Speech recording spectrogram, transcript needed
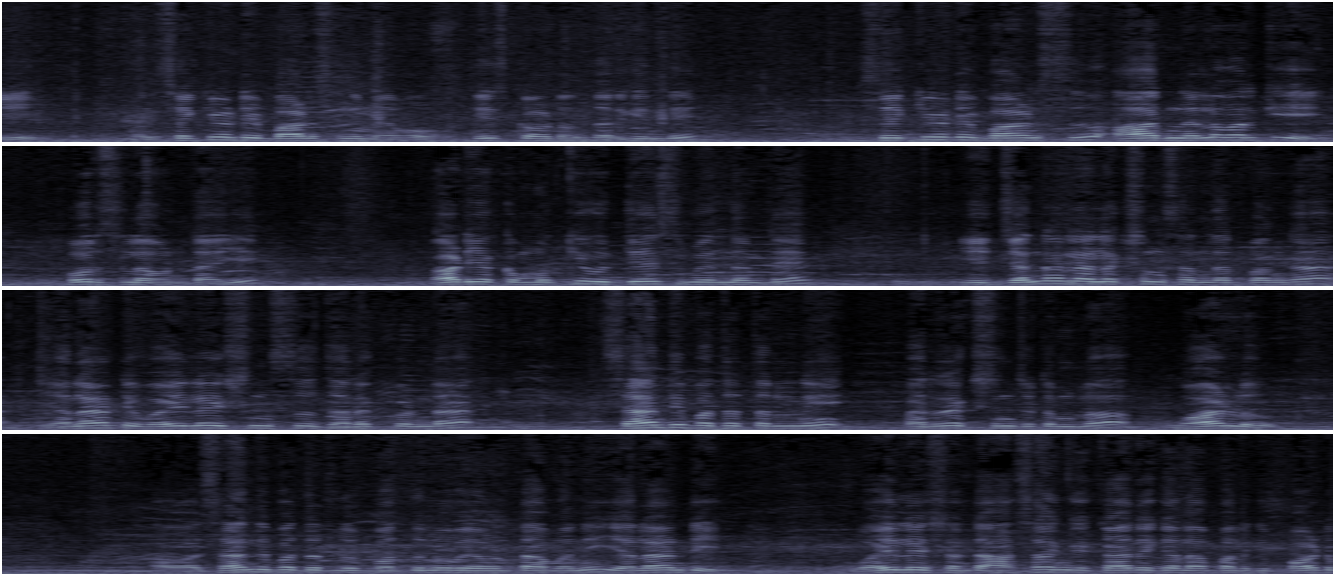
ఈ సెక్యూరిటీ బాండ్స్ని మేము తీసుకోవడం జరిగింది. సెక్యూరిటీ బాండ్స్ ఆరు నెలల వరకు ఫోర్స్లో ఉంటాయి. వాటి యొక్క ముఖ్య ఉద్దేశం ఏంటంటే ఈ జనరల్ ఎలక్షన్ సందర్భంగా ఎలాంటి వైలేషన్స్ జరగకుండా శాంతి భద్రతల్ని పరిరక్షించడంలో వాళ్ళు శాంతి భద్రతలు బద్దులమై ఉంటామని ఎలాంటి వైలేషన్ అంటే అసాంఘ్య కార్యకలాపాలకి పాటు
